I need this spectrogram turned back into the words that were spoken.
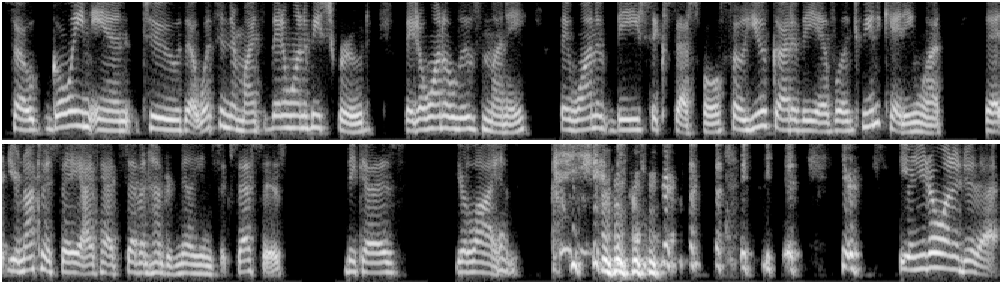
So going into the what's in their minds, they don't want to be screwed. They don't want to lose money. They want to be successful. So you've got to be able in communicating with that you're not going to say I've had 700 million successes because you're lying. you're, you, you don't want to do that.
